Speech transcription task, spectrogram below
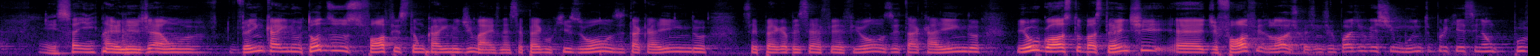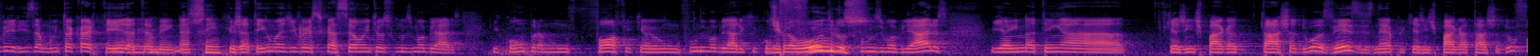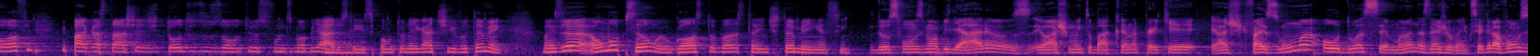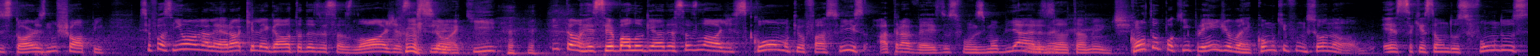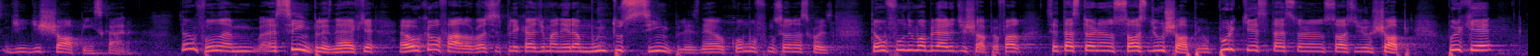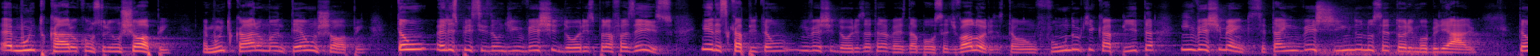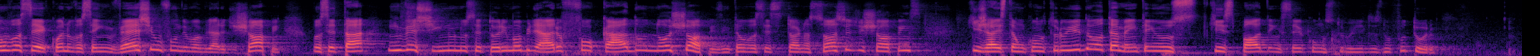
aí. isso aí. Ele já é um vem caindo, todos os FOFs estão caindo demais, né? Você pega o KISO 11 está caindo, você pega a BCFF 11 está caindo. Eu gosto bastante é, de FOF, lógico, a gente não pode investir muito porque senão pulveriza muito a carteira Uhum. também, né? Sim. Porque já tem uma diversificação entre os fundos imobiliários e compra um FOF, que é um fundo imobiliário que compra fundos. outros fundos imobiliários e ainda tem a que a gente paga taxa duas vezes, né? Porque a gente paga a taxa do FOF e paga as taxas de todos os outros fundos imobiliários. Tem esse ponto negativo também. Mas é é uma opção, eu gosto bastante também, assim. Dos fundos imobiliários, eu acho muito bacana porque eu acho que faz uma ou duas semanas, né, Giovanni, que você gravou uns stories no shopping. Você falou assim, ó galera, ó que legal todas essas lojas que Sim. estão aqui. Então, eu recebo o aluguel dessas lojas. Como que eu faço isso? Através dos fundos imobiliários, né? Exatamente. Conta um pouquinho pra gente, Giovanni, como que funciona essa questão dos fundos de, de shoppings, cara? Então, fundo é, é simples, né? Que é o que eu falo, eu gosto de explicar de maneira muito simples, né? Como funcionam as coisas. Então, o fundo imobiliário de shopping, eu falo, você está se tornando sócio de um shopping. O porquê você está se tornando sócio de um shopping? Porque é muito caro construir um shopping, é muito caro manter um shopping. Então, eles precisam de investidores para fazer isso. E eles captam investidores através da Bolsa de Valores. Então, é um fundo que capta investimento. Você está investindo no setor imobiliário. Então, você, quando você investe em um fundo imobiliário de shopping, você está investindo no setor imobiliário focado nos shoppings. Então, você se torna sócio de shoppings que já estão construídos ou também tem os que podem ser construídos no futuro.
